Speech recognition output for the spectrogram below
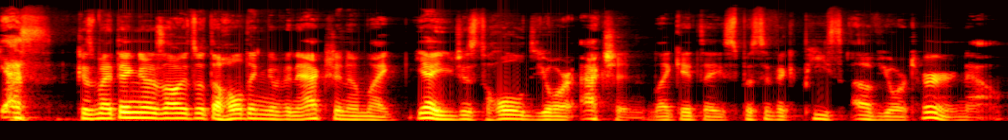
yes. Because my thing is always with the holding of an action. I'm like, yeah, you just hold your action like it's a specific piece of your turn now.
